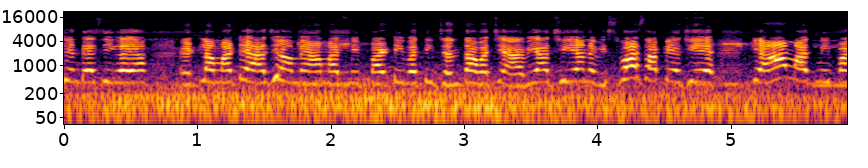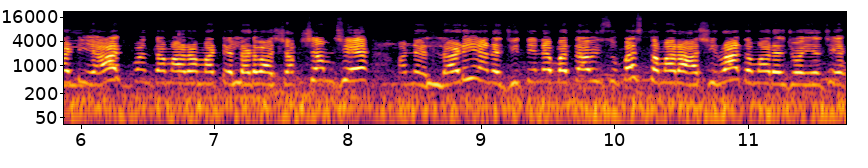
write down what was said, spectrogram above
ખોળામાં બેસી ગયા. એટલા માટે આજે અમે આમ આદમી પાર્ટી વતી જનતા વચ્ચે આવ્યા છીએ અને વિશ્વાસ આપીએ છીએ કે આમ આદમી પાર્ટી આજ પણ તમારા માટે લડવા સક્ષમ છે અને લડી અને જીતીને બતાવીશું. બસ તમારા આશીર્વાદ અમારે જોઈએ છે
